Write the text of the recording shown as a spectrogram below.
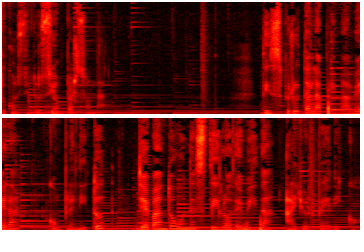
tu constitución personal. Disfruta la primavera con plenitud llevando un estilo de vida ayurvédico.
